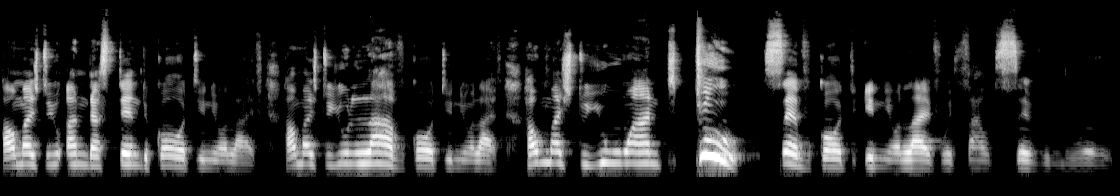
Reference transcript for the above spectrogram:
How much do you understand God in your life? How much do you love God in your life? How much do you want to serve God in your life without serving the world?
